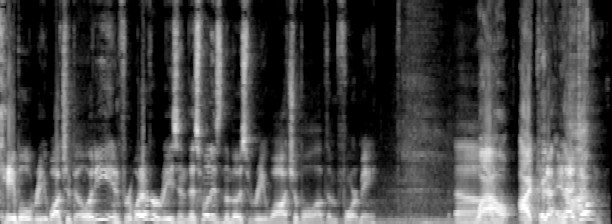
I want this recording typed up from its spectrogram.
cable rewatchability, and for whatever reason, this one is the most rewatchable of them for me. wow. I could And I, and not. I don't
